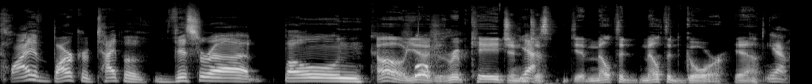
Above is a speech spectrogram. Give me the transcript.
Clive Barker type of viscera bone oh yeah just rib cage and Yeah. just yeah, melted melted gore yeah Yeah.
